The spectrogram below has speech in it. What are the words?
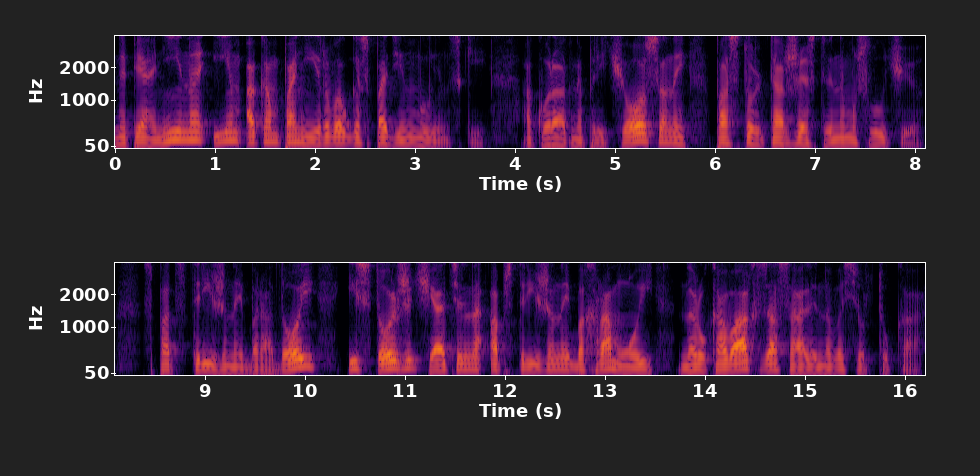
На пианино им аккомпанировал господин Млынский, аккуратно причесанный по столь торжественному случаю, с подстриженной бородой и столь же тщательно обстриженной бахромой на рукавах засаленного сюртука.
